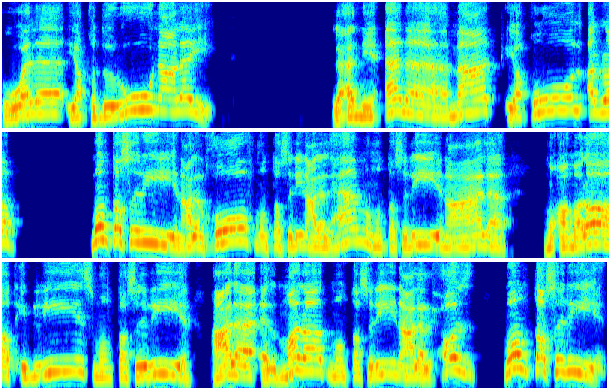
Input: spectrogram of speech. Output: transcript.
ولا يقدرون عليك. لأني أنا معك يقول الرب. منتصرين على الخوف منتصرين على الهم منتصرين على مؤامرات إبليس منتصرين على المرض منتصرين على الحزن منتصرين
